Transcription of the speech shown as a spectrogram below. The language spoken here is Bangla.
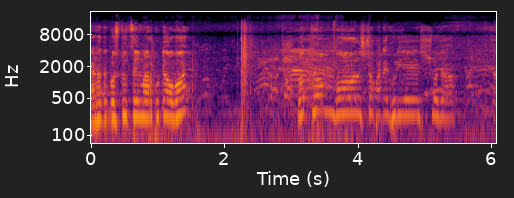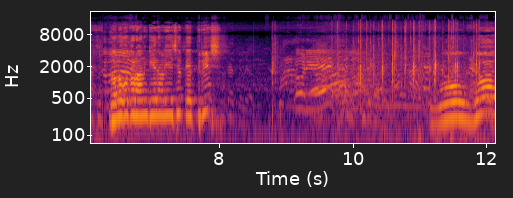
ব্যাট হাতে প্রস্তুত সেই মারকুটে অভয়। প্রথম বল চপাটে ঘুরিয়ে সোজা দলগত রান গিয়ে দাঁড়িয়েছে তেত্রিশ। ও ও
